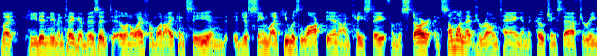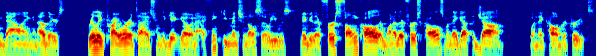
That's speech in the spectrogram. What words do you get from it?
but he didn't even take a visit to Illinois from what I can see. And it just seemed like he was locked in on K State from the start and someone that Jerome Tang and the coaching staff, Jareem Dowling and others really prioritized from the get go. And I think you mentioned also he was maybe their first phone call or one of their first calls when they got the job when they called recruits.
